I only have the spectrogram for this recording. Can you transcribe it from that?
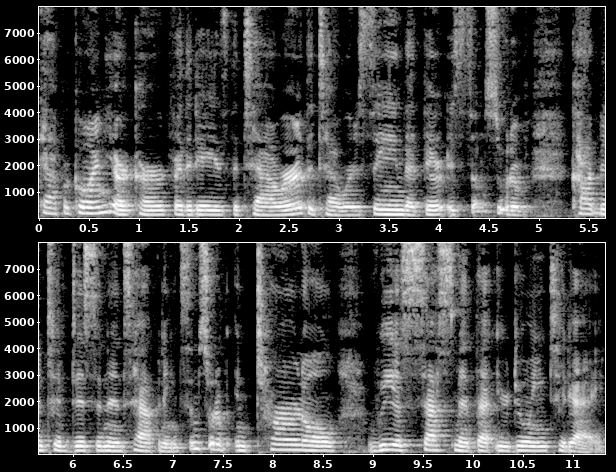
Capricorn, your card for the day is the Tower. The Tower is saying that there is some sort of cognitive dissonance happening, some sort of internal reassessment that you're doing today.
